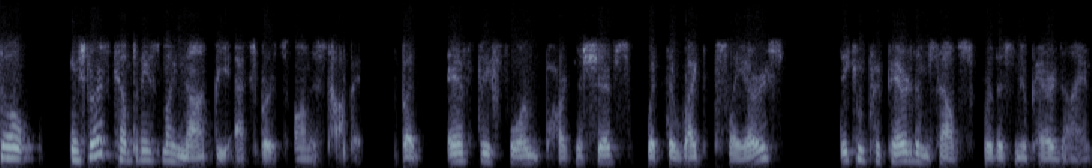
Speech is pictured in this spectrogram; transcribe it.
So insurance companies might not be experts on this topic, but if they form partnerships with the right players, they can prepare themselves for this new paradigm.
